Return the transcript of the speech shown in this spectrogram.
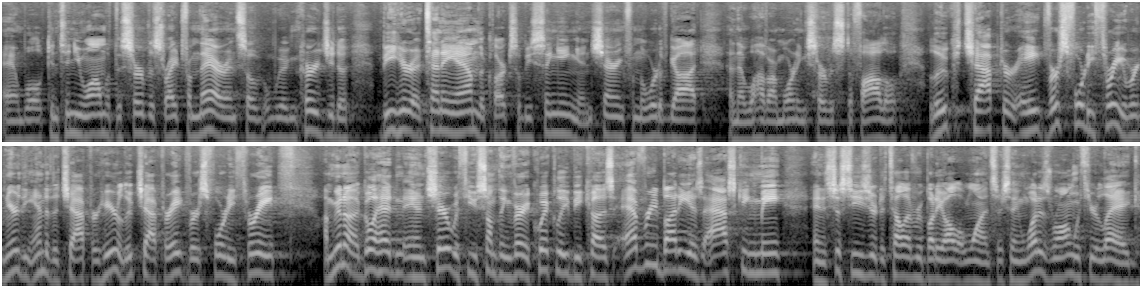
and we'll continue on with the service right from there. And so we encourage you to be here at 10 a.m. The Clarks will be singing and sharing from the Word of God, and then we'll have our morning service to follow. Luke chapter 8, verse 43. We're near the end of the chapter here. Luke chapter 8, verse 43. I'm going to go ahead and share with you something very quickly because everybody is asking me, and it's just easier to tell everybody all at once. They're saying, What is wrong with your leg?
